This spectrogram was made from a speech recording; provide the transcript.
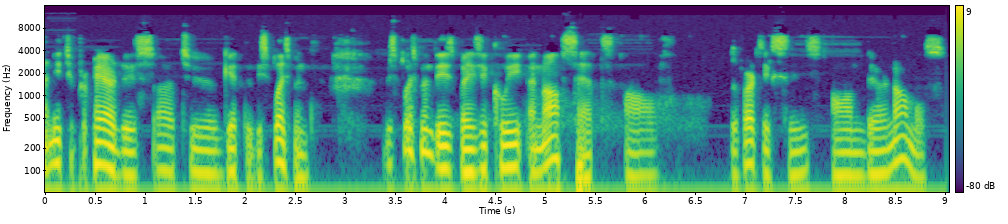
I need to prepare this uh, to get the displacement. Displacement is basically an offset of the vertices on their normals,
